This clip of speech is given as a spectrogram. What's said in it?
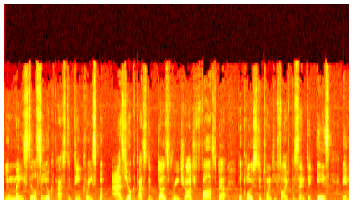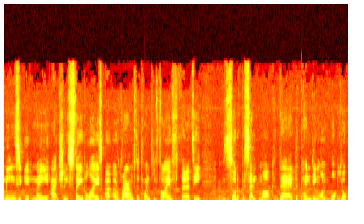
You may still see your capacitor capacitor decrease, but as your capacitor does recharge faster, the closer to 25% it is, it means it may actually stabilize around the 25, 30 sort of percent mark there, depending on what your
